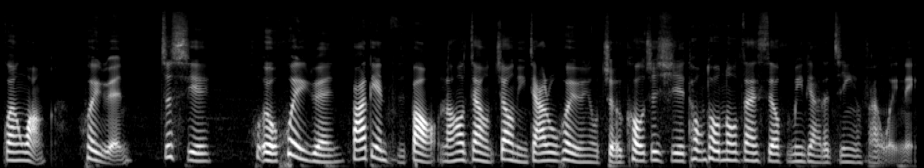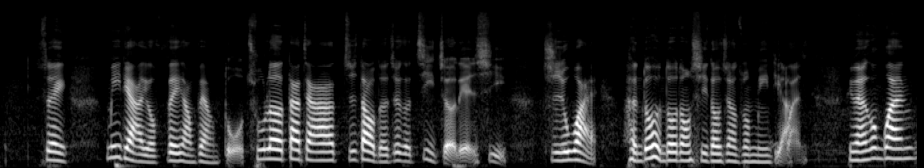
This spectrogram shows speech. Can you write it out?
官网、会员这些。有会员发电子报，然后这样叫你加入会员有折扣，这些通通都在 self media 的经营范围内。所以 media 有非常非常多，除了大家知道的这个记者联系之外，很多很多东西都叫做 media。品牌公关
